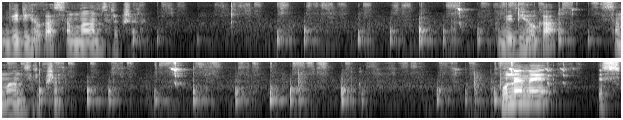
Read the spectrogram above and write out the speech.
विधियों का सम्मान संरक्षण। विधियों का समान संरक्षण। पुनः मैं इस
